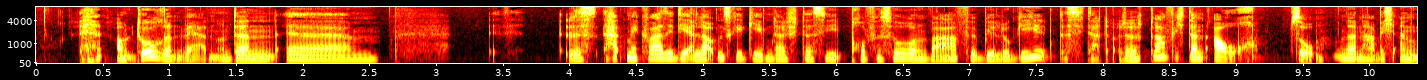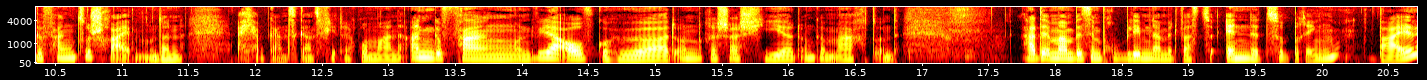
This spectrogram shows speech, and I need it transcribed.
Autorin werden. Und dann ähm, das hat mir quasi die Erlaubnis gegeben, dadurch, dass sie Professorin war für Biologie, dass ich dachte, oh, das darf ich dann auch. So, und dann habe ich angefangen zu schreiben. Und dann, ich habe ganz, ganz viele Romane angefangen und wieder aufgehört und recherchiert und gemacht und hatte immer ein bisschen Problem damit, was zu Ende zu bringen, weil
